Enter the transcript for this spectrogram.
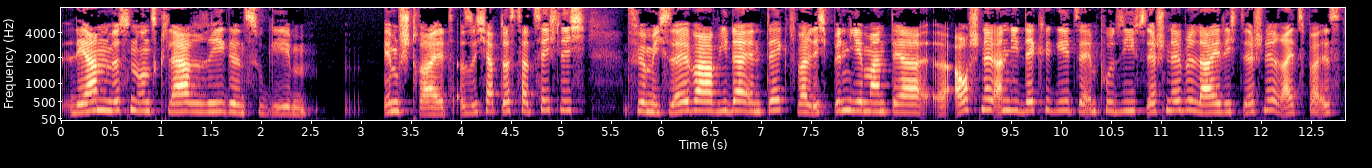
lernen müssen, uns klare Regeln zu geben im Streit. Also ich habe das tatsächlich für mich selber wieder entdeckt, weil ich bin jemand, der äh, auch schnell an die Decke geht, sehr impulsiv, sehr schnell beleidigt, sehr schnell reizbar ist.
